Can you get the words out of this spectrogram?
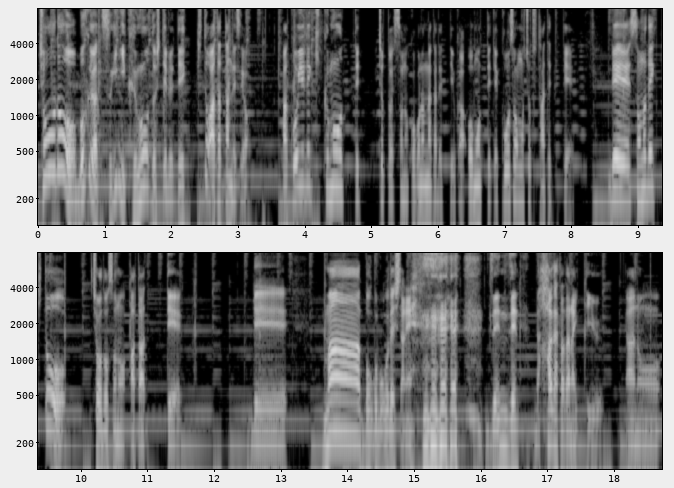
ちょうど僕が次に組もうとしてるデッキと当たったんですよ。あこういうデッキ組もうってちょっとその心の中でっていうか思ってて構想もちょっと立てててでそのデッキとちょうどその当たってでまあボコボコでしたね。全然歯が立たないっていう。あの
